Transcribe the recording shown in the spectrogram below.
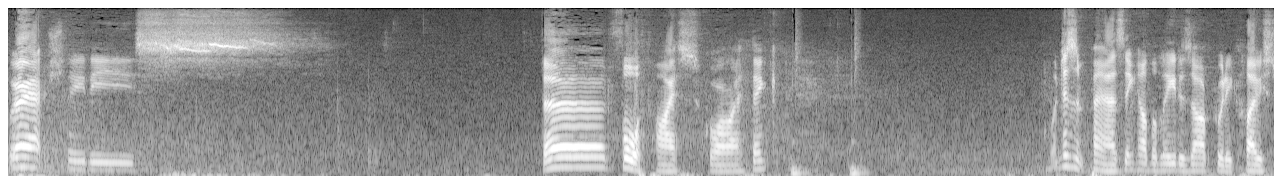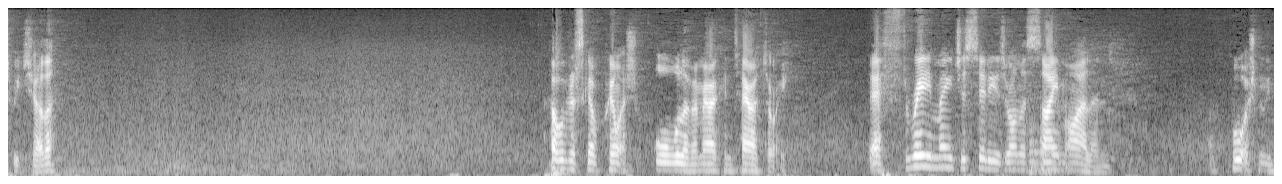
We're actually the third, fourth highest score, I think. Which isn't bad, seeing how the leaders are pretty close to each other. But we've discovered pretty much all of American territory. Their three major cities are on the same island. Unfortunately,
